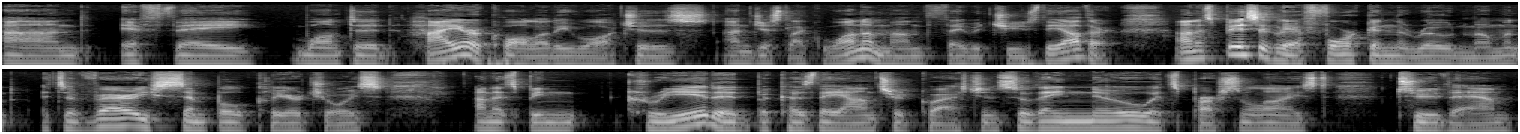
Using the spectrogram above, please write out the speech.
And if they wanted higher quality watches and just like one a month, they would choose the other. And it's basically a fork in the road moment. It's a very simple, clear choice. And it's been created because they answered questions. So they know it's personalized to them.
